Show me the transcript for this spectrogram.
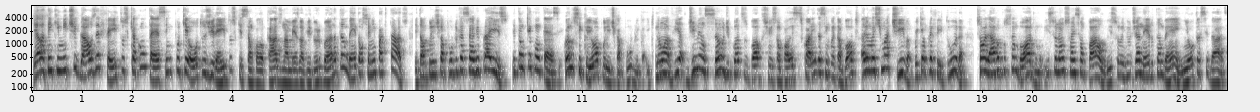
e ela tem que mitigar os efeitos que acontecem porque outros direitos que são colocados na mesma vida urbana também estão sendo impactados. Então a política pública serve para isso. Então o que acontece? Quando se criou a política pública e que não havia dimensão de quantos blocos tinha em São Paulo, esses 40, 50 blocos, era uma estimativa porque a prefeitura só olhava para o sambódromo. Isso não só em São Paulo, isso no Rio de Janeiro também, em outras cidades.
